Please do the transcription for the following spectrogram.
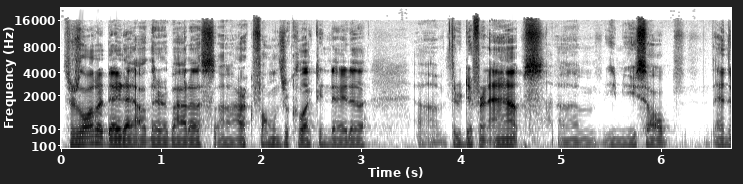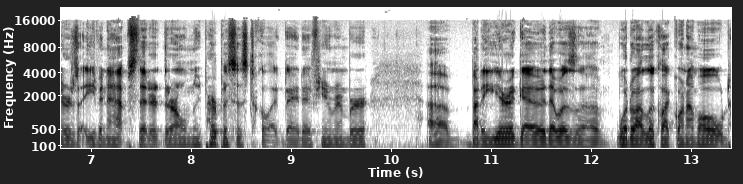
So there's a lot of data out there about us. Uh, our phones are collecting data um, through different apps. Um, you, you, saw, and there's even apps that are their only purpose is to collect data. If you remember, uh, about a year ago, there was a "What do I look like when I'm old?"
